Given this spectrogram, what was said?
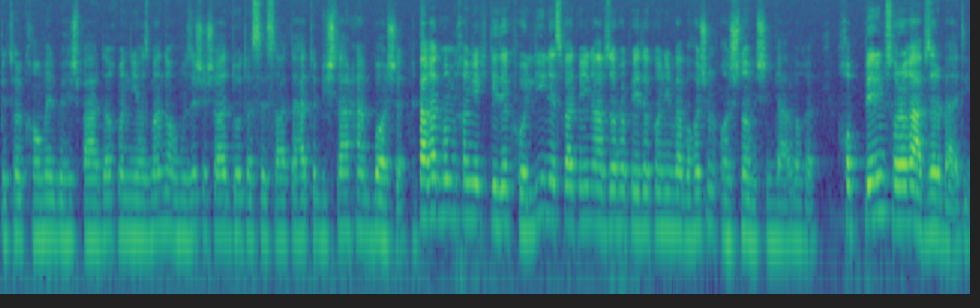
به طور کامل بهش پرداخت من نیازمند آموزش شاید دو تا سه ساعته حتی بیشتر هم باشه. فقط ما می‌خوایم یک دید کلی نسبت به این ابزارها پیدا کنیم و باهاشون آشنا بشیم در واقع. خب بریم سراغ ابزار بعدی.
